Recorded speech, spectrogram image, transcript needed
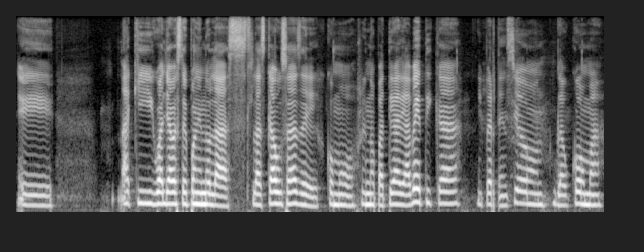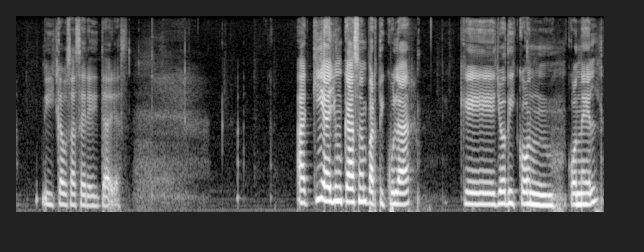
Eh, aquí igual ya estoy poniendo las, las causas de como rinopatía diabética, hipertensión, glaucoma y causas hereditarias. Aquí hay un caso en particular que yo di con, con él,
